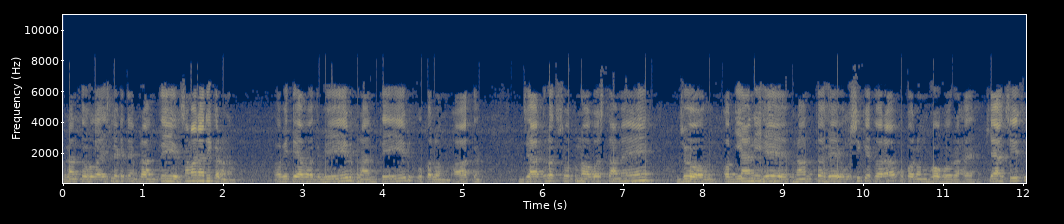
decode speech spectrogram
भ्रांत होगा, इसलिए कहते हैं भ्रांतिर, समानाधिकरण। अविद्यावद्भीर भ्रांतिर उपलम्बात जागृत स्वप्न अवस्था में जो अज्ञानी है, भ्रांत है, उसी के द्वारा उपलम्भ हो रहा है। क्या चीज़?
